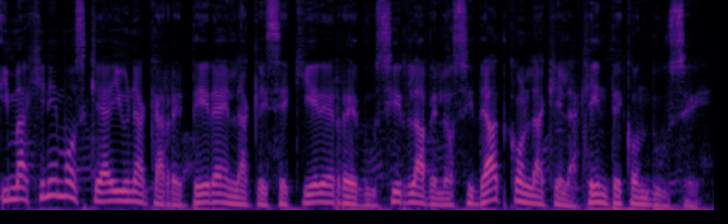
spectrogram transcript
Imaginemos que hay una carretera en la que se quiere reducir la velocidad con la que la gente conduce.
